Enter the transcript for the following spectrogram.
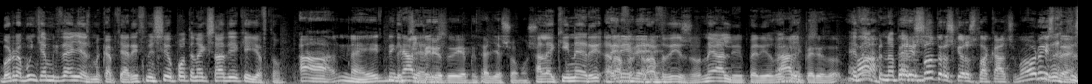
Μπορεί να μπουν και αμυγδαλιές με κάποια ρύθμιση, οπότε να έχεις άδεια και γι' αυτό. Α, ναι, είναι άλλη ξέρεις. περίοδο οι αμυγδαλιές όμως. Αλλά εκεί είναι, ρι- Δεν ρα- είναι. ραβδίζω. Ναι, άλλη περίοδο. Άλλη εντάξει. περίοδο. Εδώ Α, να παίρνουμε- Περισσότερος καιρός που θα κάτσουμε. Ορίστε.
